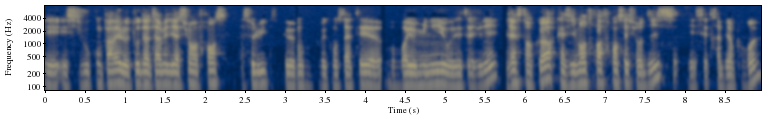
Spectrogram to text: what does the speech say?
Et, si vous comparez le taux d'intermédiation en France à celui que vous pouvez constater euh, au Royaume-Uni aux Il reste encore quasiment 3 Français sur 10, et c'est très bien pour eux,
